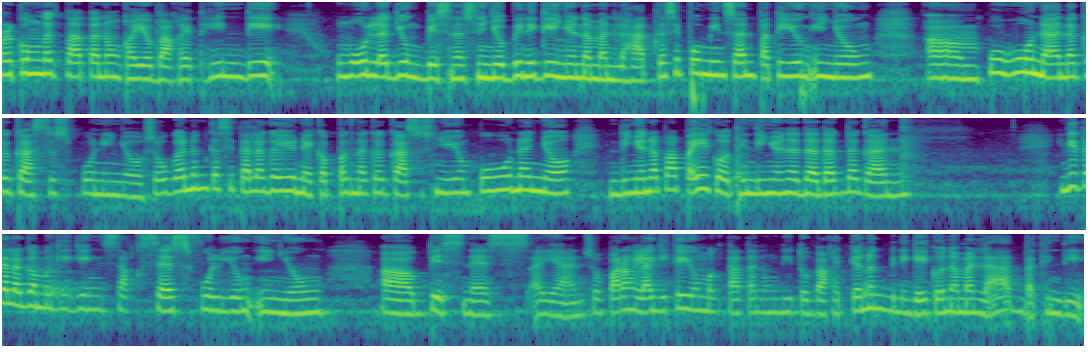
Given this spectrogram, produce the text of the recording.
or kung nagtatanong kayo, bakit hindi umuulad yung business ninyo, binigay nyo naman lahat. Kasi po minsan, pati yung inyong um, puhunan, nagagastos po ninyo. So, ganun kasi talaga yun eh. Kapag nagagastos nyo yung puhunan nyo, hindi nyo napapaikot, hindi nyo nadadagdagan, hindi talaga magiging successful yung inyong uh, business. Ayan. So, parang lagi kayong magtatanong dito, bakit ganun? Binigay ko naman lahat, ba't hindi?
